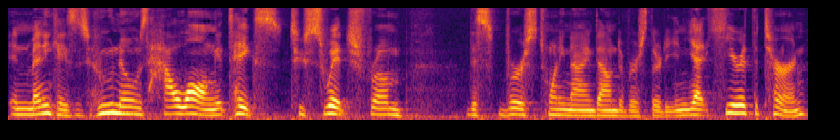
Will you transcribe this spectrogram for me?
in many cases, who knows how long it takes to switch from this verse 29 down to verse 30. And yet, here at the turn,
